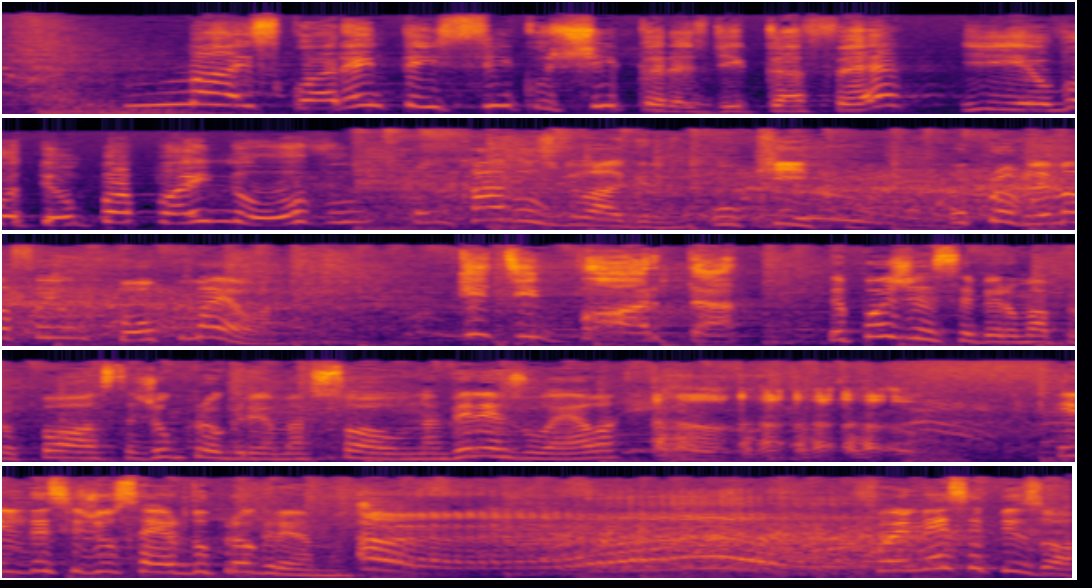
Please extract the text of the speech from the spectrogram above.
Mais 45 xícaras de café e eu vou ter um papai novo. Com Carlos Villagrán, o Kiko, o problema foi um pouco maior. que te importa? Depois de receber uma proposta de um programa solo na Venezuela, ele decidiu sair do programa. Foi nesse episódio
